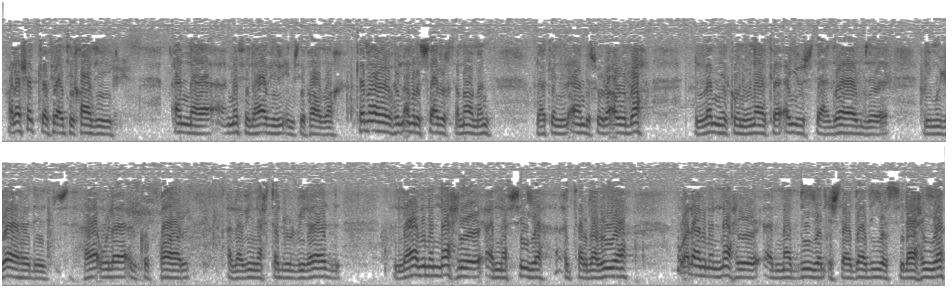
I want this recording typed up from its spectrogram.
فلا شك في اعتقادي أن مثل هذه الانتفاضة كما هو في الأمر السابق تماما لكن الآن بصورة أوضح لم يكن هناك أي استعداد لمجاهدة هؤلاء الكفار الذين احتلوا البلاد لا من الناحية النفسية التربوية ولا من الناحية المادية الاستعدادية السلاحية.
